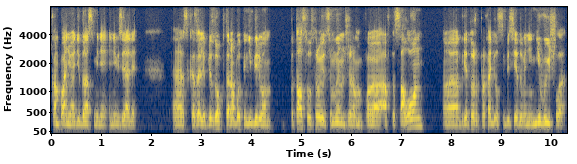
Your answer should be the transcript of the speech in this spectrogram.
компанию Adidas, меня не взяли. Э, сказали, без опыта работы не берем. Пытался устроиться менеджером в автосалон, э, где тоже проходил собеседование, не вышло.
